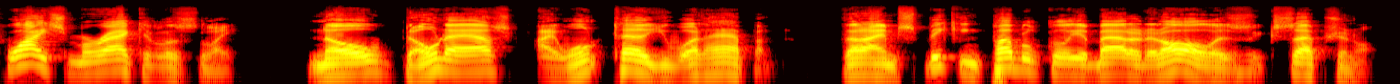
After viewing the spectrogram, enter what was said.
twice miraculously. No, don't ask. I won't tell you what happened. That I am speaking publicly about it at all is exceptional.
